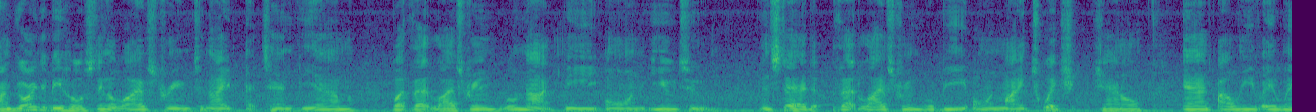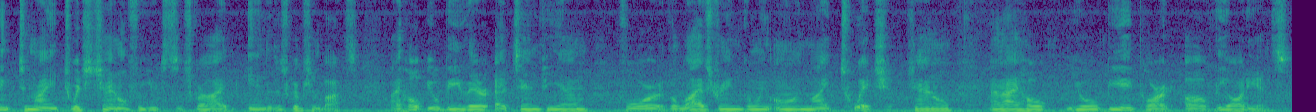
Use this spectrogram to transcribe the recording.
I'm going to be hosting a live stream tonight at 10 p.m., but that live stream will not be on YouTube. Instead, that live stream will be on my Twitch channel, and I'll leave a link to my Twitch channel for you to subscribe in the description box. I hope you'll be there at 10 p.m. for the live stream going on my Twitch channel, and I hope you'll be a part of the audience.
